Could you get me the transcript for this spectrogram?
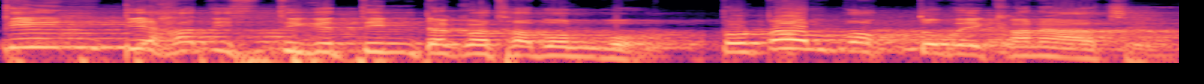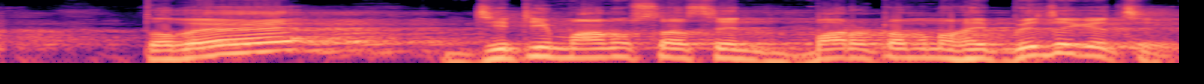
তিনটি হাদিস থেকে তিনটা কথা বলব। টোটাল বক্তব্য এখানে আছে। তবে যেটি মানুষ আছেন, বারোটা মনে হয় বেজে গেছে।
